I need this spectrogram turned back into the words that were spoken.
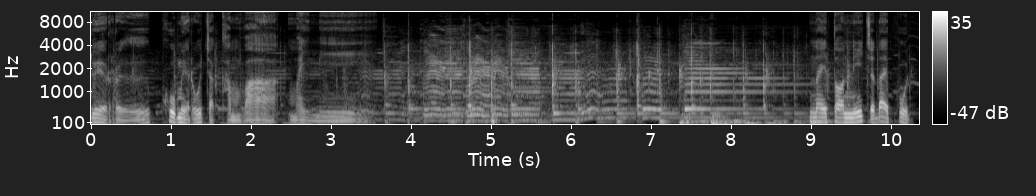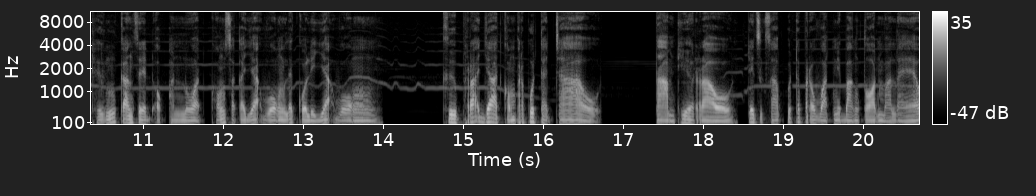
ด้วยหรือผู้ไม่รู้จักคำว่าไม่มีในตอนนี้จะได้พูดถึงการเสด็จออกผนวดของสกยะวงศ์และโกริยะวงศ์คือพระญาติของพระพุทธเจ้า ตามที่เราได้ศึกษาพุทธประวัติในบางตอนมาแล้ว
